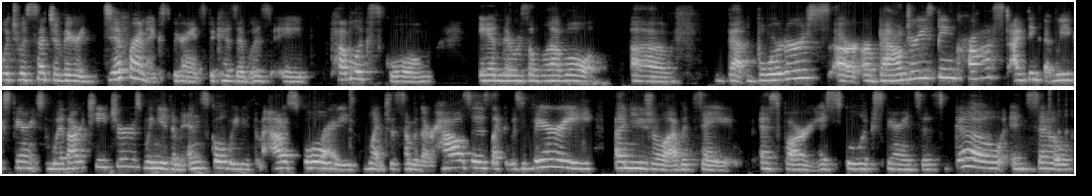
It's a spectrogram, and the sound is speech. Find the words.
which was such a very different experience because it was a public school and there was a level of that borders or, or boundaries being crossed. I think that we experienced with our teachers. We knew them in school, we knew them out of school, right. we went to some of their houses. Like it was very unusual, I would say, as far as school experiences go. And so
